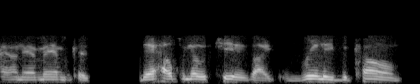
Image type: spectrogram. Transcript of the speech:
down there, man, because they're helping those kids like really become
